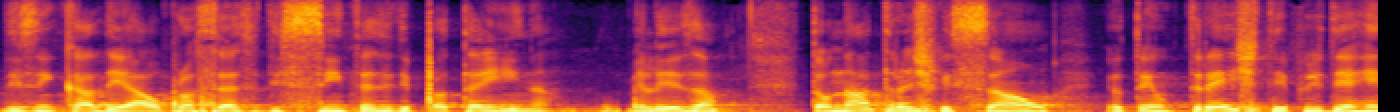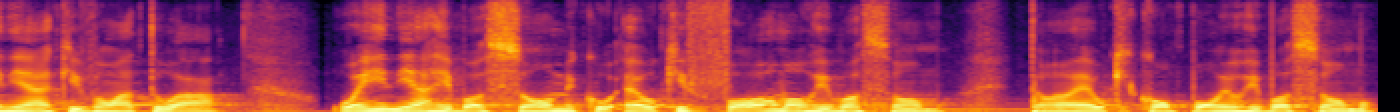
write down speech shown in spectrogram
desencadear o processo de síntese de proteína, beleza? Então, na transcrição, eu tenho três tipos de RNA que vão atuar. O RNA ribossômico é o que forma o ribossomo, então é o que compõe o ribossomo.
